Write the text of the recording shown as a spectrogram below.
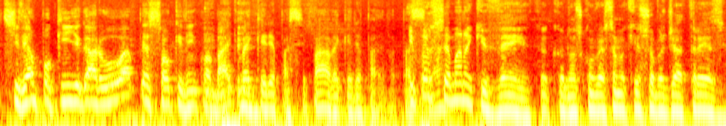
se tiver um pouquinho de garoa, o pessoal que vem com a bike vai querer participar, vai querer passear. E para semana que vem, que nós conversamos aqui sobre o dia 13,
